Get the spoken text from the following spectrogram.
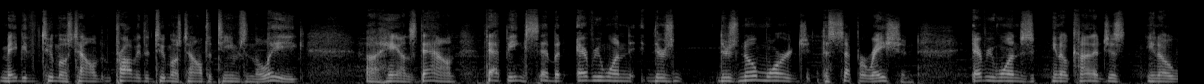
maybe the two most talented, probably the two most talented teams in the league, uh, hands down. That being said, but everyone there's there's no more the separation. Everyone's you know kind of just you know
